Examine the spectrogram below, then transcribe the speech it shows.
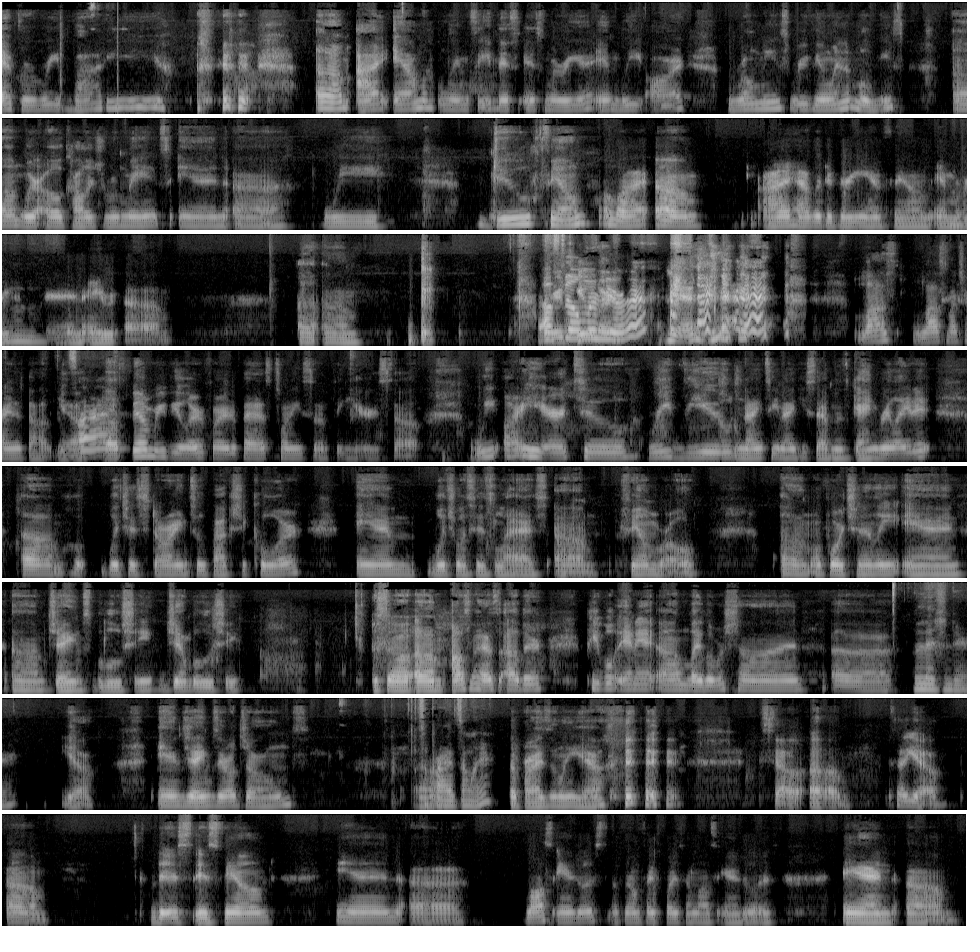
everybody. um, I am Lindsay. This is Maria, and we are roomies reviewing the movies. Um, we're all college roommates, and uh, we do film a lot. Um, I have a degree in film, and Maria Mhm. in a um, uh, um, A film reviewer. Yes. lost lost my train of thought. Yeah. Right. A film reviewer for the past 20 something years. So we are here to review 1997's Gang Related, um, which is starring Tupac Shakur and which was his last um film role. Um, unfortunately, and um, James Belushi, Jim Belushi. So um also has other people in it, um, Lela Rochon, uh, Legendary. yeah, and James Earl Jones. Um, Surprisingly. surprisingly, yeah. so, um, so yeah, um, this is filmed in uh, Los Angeles. The film takes place in Los Angeles, and um,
